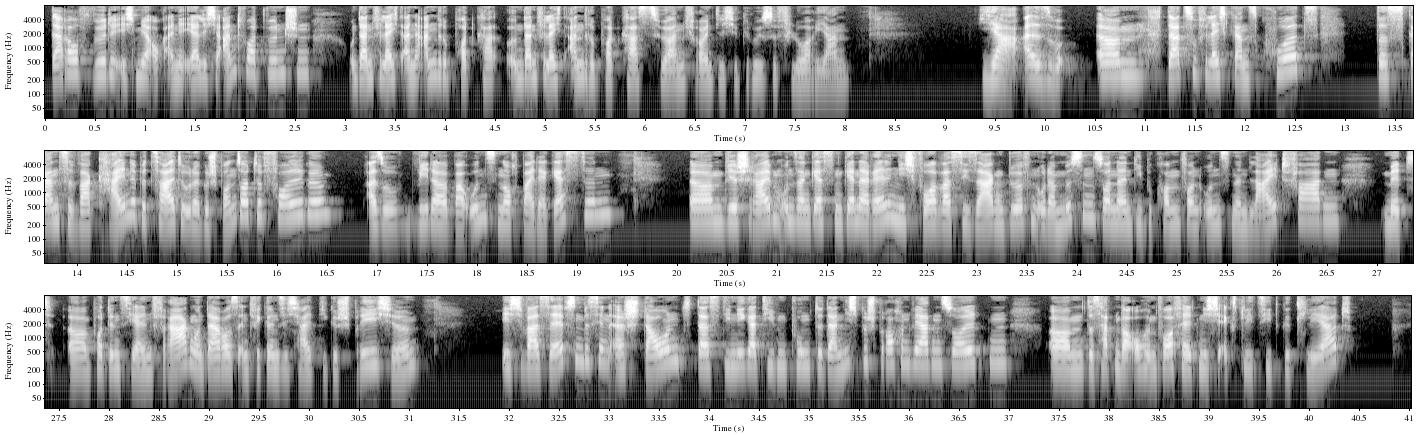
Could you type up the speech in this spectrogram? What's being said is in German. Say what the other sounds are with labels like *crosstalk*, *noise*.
Darauf würde ich mir auch eine ehrliche Antwort wünschen und dann vielleicht eine andere Podcast und dann vielleicht andere Podcasts hören. Freundliche Grüße, Florian. Ja, also ähm, dazu vielleicht ganz kurz. Das Ganze war keine bezahlte oder gesponserte Folge, also weder bei uns noch bei der Gästin. Ähm, wir schreiben unseren Gästen generell nicht vor, was sie sagen dürfen oder müssen, sondern die bekommen von uns einen Leitfaden mit äh, potenziellen Fragen und daraus entwickeln sich halt die Gespräche. Ich war selbst ein bisschen erstaunt, dass die negativen Punkte da nicht besprochen werden sollten. Ähm, das hatten wir auch im Vorfeld nicht explizit geklärt.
